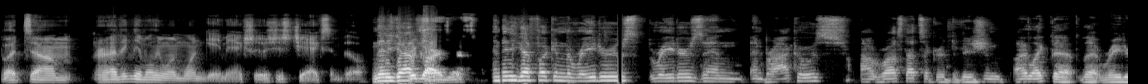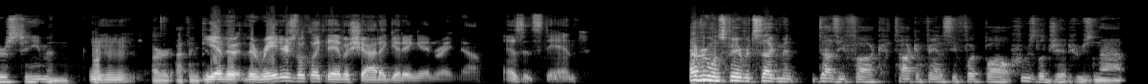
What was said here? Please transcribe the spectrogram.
but um, I think they've only won one game. Actually, it was just Jacksonville. And then you got Regardless, and then you got fucking the Raiders, Raiders and and Broncos out west. That's a good division. I like that that Raiders team, and mm-hmm. are, I think yeah, the the Raiders look like they have a shot at getting in right now, as it stands. Everyone's favorite segment, Does He Fuck? Talking fantasy football. Who's legit, who's not.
